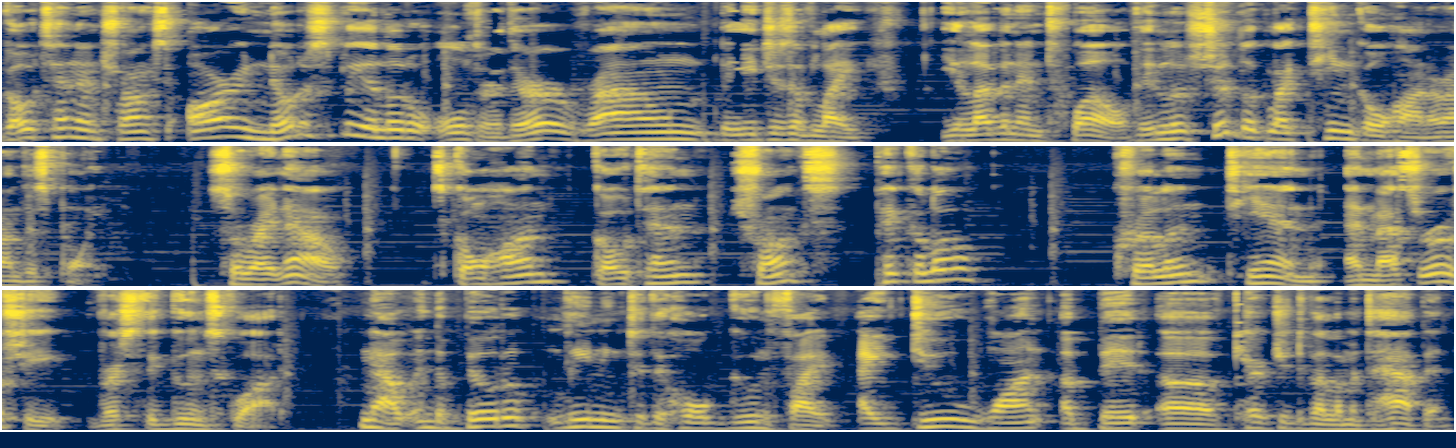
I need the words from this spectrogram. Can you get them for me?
Goten and Trunks are noticeably a little older. They're around the ages of like 11 and 12. They look, should look like Teen Gohan around this point. So right now, it's Gohan, Goten, Trunks, Piccolo, Krillin, Tien, and Master Roshi versus the Goon Squad. Now, in the build-up leading to the whole Goon fight, I do want a bit of character development to happen.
